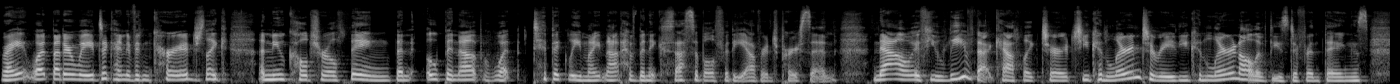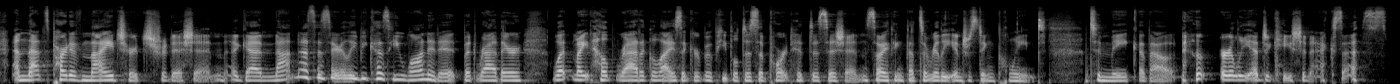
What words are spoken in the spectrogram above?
right? What better way to kind of encourage like a new cultural thing than open up what typically might not have been accessible for the average person? Now, if you leave that Catholic church, you can learn to read, you can learn all of these different things. And that's part of my church tradition. Again, not necessarily because he wanted it, but rather what might help radicalize a group of people to support his decision. So I think that's a really interesting point to make about early education access.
